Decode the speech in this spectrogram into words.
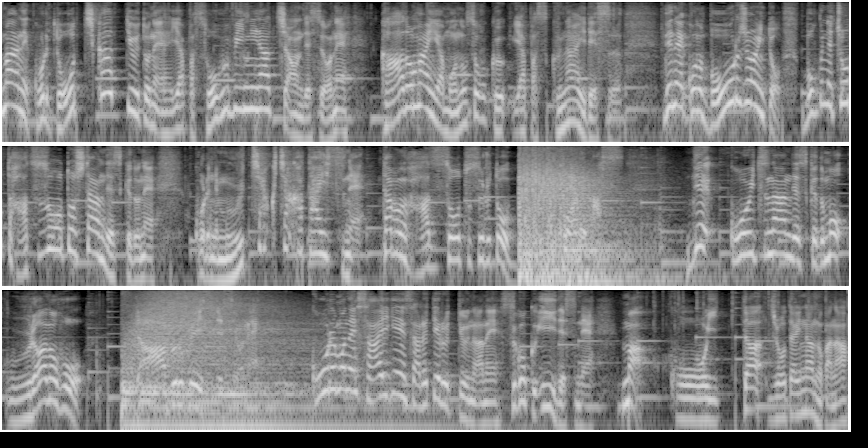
まあね、これどっちかっていうとね、やっぱソフビになっちゃうんですよね。カード範囲はものすごくやっぱ少ないです。でね、このボールジョイント、僕ね、ちょっと発動としたんですけどね、これね、むちゃくちゃ硬いっすね。多分外そうとすると、壊れます。で、こいつなんですけども、裏の方、ダブルフェイスですよね。これもね、再現されてるっていうのはね、すごくいいですね。まあ、こういった状態になるのかな。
